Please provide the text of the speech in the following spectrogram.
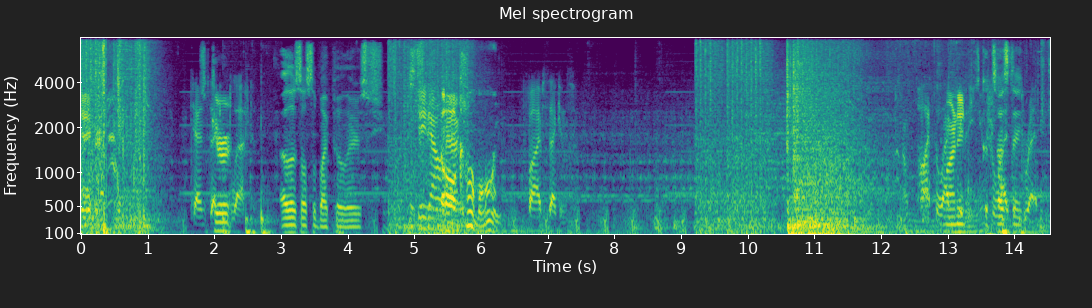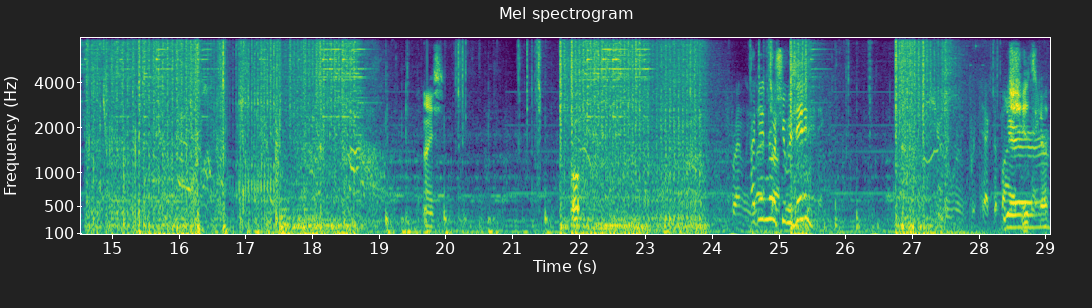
Jaeger. 10 Secure. seconds left. Ela's also by pillars. Stay down. Oh, hatch. come on. 5 seconds. Hostile Marnie. activity. Good Neutralize the testing. threat. Nice. Friendly I didn't know she was in. remaining. Secure the room. Protect the Yeah. Shit, Scott.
